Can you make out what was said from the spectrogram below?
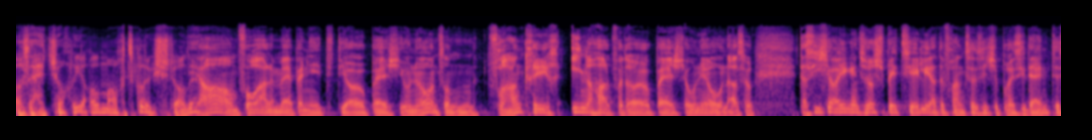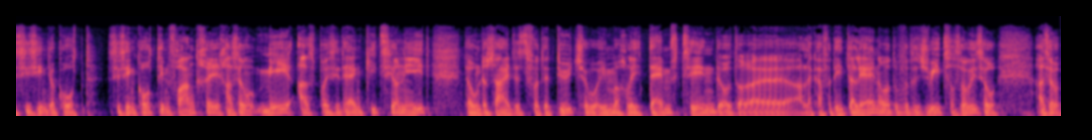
Also er hat schon ein bisschen Allmachtsgelüst, oder? Ja, und vor allem eben nicht die Europäische Union, sondern Frankreich innerhalb der Europäischen Union. Also das ist ja eigentlich schon speziell an den französischen Präsidenten. Sie sind ja Gott. Sie sind Gott in Frankreich. Also mehr als Präsident gibt es ja nicht. Da unterscheidet es von den Deutschen, die immer ein bisschen gedämpft sind, oder äh, von den Italienern oder von den Schweizer sowieso. Also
